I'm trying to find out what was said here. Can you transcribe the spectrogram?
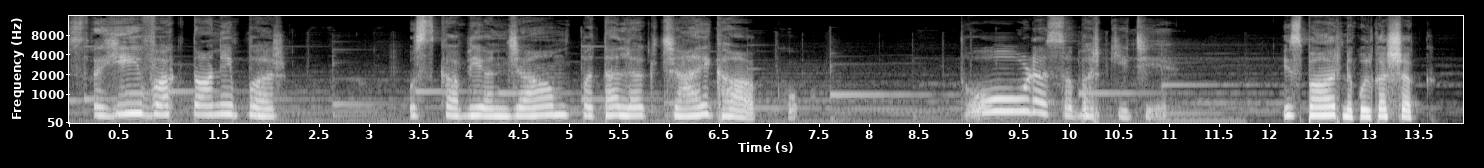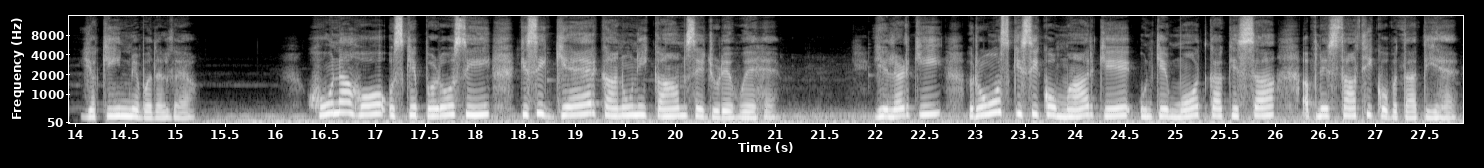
सही वक्त आने पर उसका भी अंजाम पता लग जाएगा आपको। थोड़ा सब्र कीजिए। इस बार नकुल का शक यकीन में बदल गया। हो ना हो उसके पड़ोसी किसी गैर कानूनी काम से जुड़े हुए हैं। ये लड़की रोज किसी को मार के उनके मौत का किस्सा अपने साथी को बताती है।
